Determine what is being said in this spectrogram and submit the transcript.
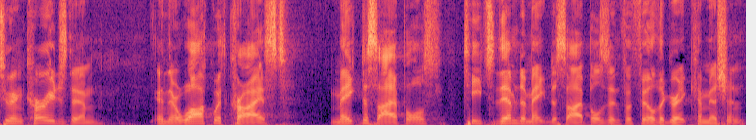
to encourage them in their walk with Christ, make disciples, teach them to make disciples, and fulfill the Great Commission.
